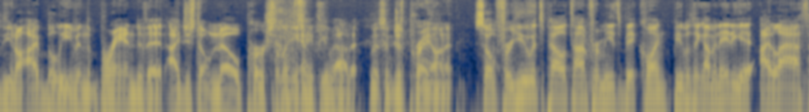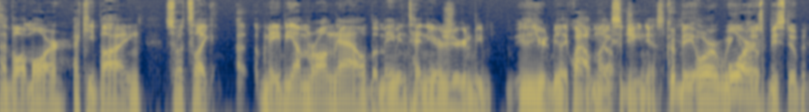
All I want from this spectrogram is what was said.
you know I believe in the brand of it. I just don't know personally anything about it. Listen, just pray on it. So for you, it's Peloton. For me, it's Bitcoin. People think I'm an idiot. I laugh. I bought more. I keep buying. So it's like uh, maybe I'm wrong now, but maybe in ten years you're gonna be you're gonna be like, wow, Mike's a genius. Could be, or we Or- could just be stupid.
